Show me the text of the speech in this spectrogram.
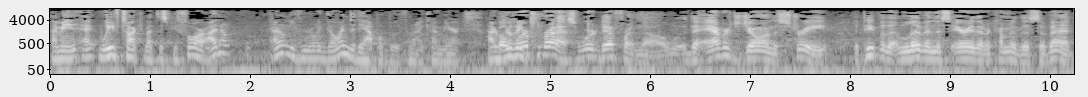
I mean, eh, we've talked about this before. I don't I don't even really go into the Apple booth when I come here. I But really we're can't- press. We're different, though. The average Joe on the street, the people that live in this area that are coming to this event,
